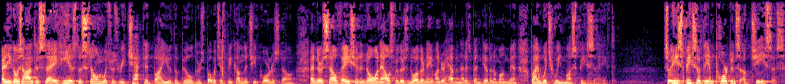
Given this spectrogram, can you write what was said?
And he goes on to say, He is the stone which was rejected by you, the builders, but which has become the chief cornerstone. And there's salvation in no one else, for there's no other name under heaven that has been given among men by which we must be saved. So he speaks of the importance of Jesus,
